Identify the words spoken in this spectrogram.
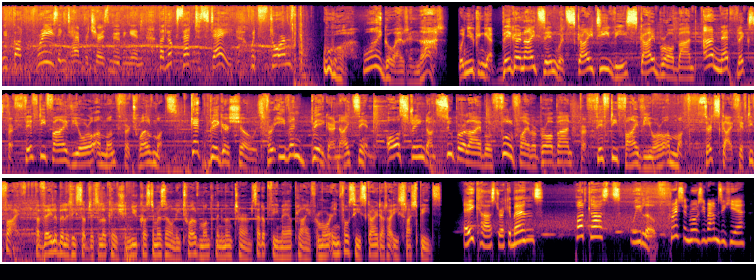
We've got freezing temperatures moving in that look set to stay, with storms. Ooh, why go out in that? When you can get bigger nights in with Sky TV, Sky Broadband, and Netflix for 55 euro a month for 12 months. Get bigger shows for even bigger nights in. All streamed on super reliable full fibre broadband for 55 euro a month. Search Sky 55. Availability subject to location. New customers only. 12 month minimum term. Setup fee may apply. For more info, see sky.ie slash speeds. ACAST recommends podcasts we love. Chris and Rosie Ramsey here.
